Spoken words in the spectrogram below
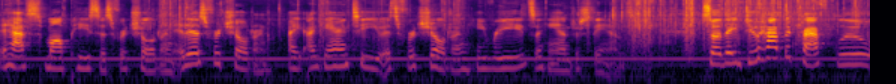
It has small pieces for children. It is for children. I, I guarantee you it's for children. He reads and he understands. So they do have the craft glue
